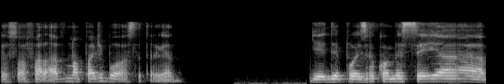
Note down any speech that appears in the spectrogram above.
Eu só falava uma pá de bosta, tá ligado? E depois eu comecei a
